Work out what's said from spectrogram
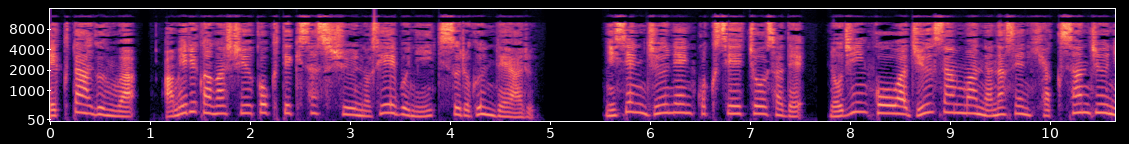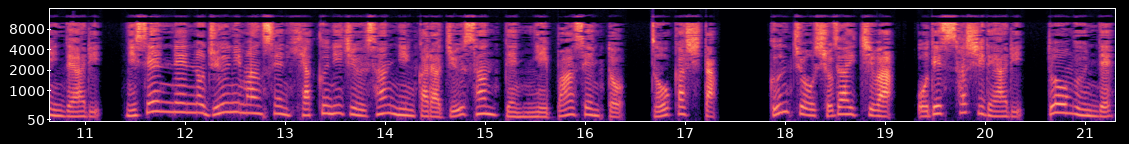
エクター郡はアメリカ合衆国テキサス州の西部に位置する郡である。2010年国勢調査での人口は13万7130人であり、2000年の12万1123人から13.2%増加した。郡庁所在地はオデッサ市であり、同郡で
